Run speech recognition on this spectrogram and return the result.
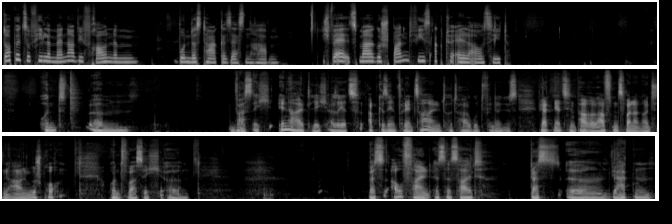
Doppelt so viele Männer wie Frauen im Bundestag gesessen haben. Ich wäre jetzt mal gespannt, wie es aktuell aussieht. Und ähm, was ich inhaltlich, also jetzt abgesehen von den Zahlen total gut finde, ist, wir hatten jetzt den Paragraphen 219a angesprochen und was ich, äh, was auffallend ist, ist halt, dass äh, wir hatten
